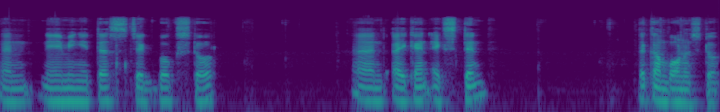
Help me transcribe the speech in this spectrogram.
and naming it as checkbox store and I can extend the component store.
